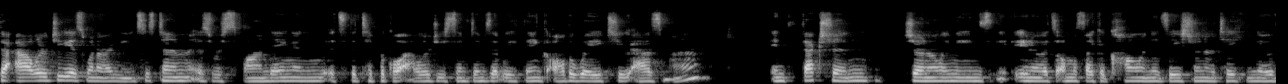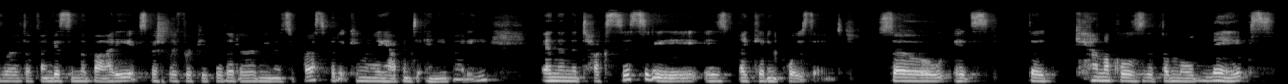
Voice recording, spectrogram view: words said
the allergy is when our immune system is responding and it's the typical allergy symptoms that we think all the way to asthma. Infection generally means, you know, it's almost like a colonization or taking over of the fungus in the body, especially for people that are immunosuppressed, but it can really happen to anybody. And then the toxicity is like getting poisoned. So it's the chemicals that the mold makes.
